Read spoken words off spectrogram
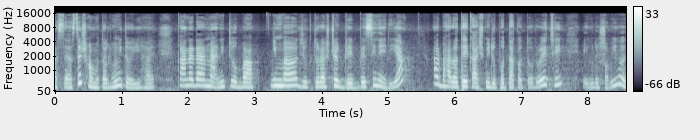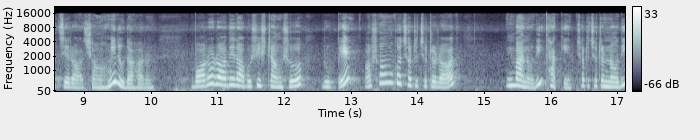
আস্তে আস্তে সমতল ভূমি তৈরি হয়। কানাডার ম্যানিটোবা কিংবা যুক্তরাষ্ট্রের গ্রেট বেসিন এরিয়া আর ভারতের কাশ্মীর উপত্যকা তো রয়েছেই, এগুলো সবই হচ্ছে হ্রদ সমভূমির উদাহরণ। বড় হ্রদের অবশিষ্টাংশ রূপে অসংখ্য ছোট ছোট হ্রদ বা নদী থাকে। ছোট ছোট নদী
